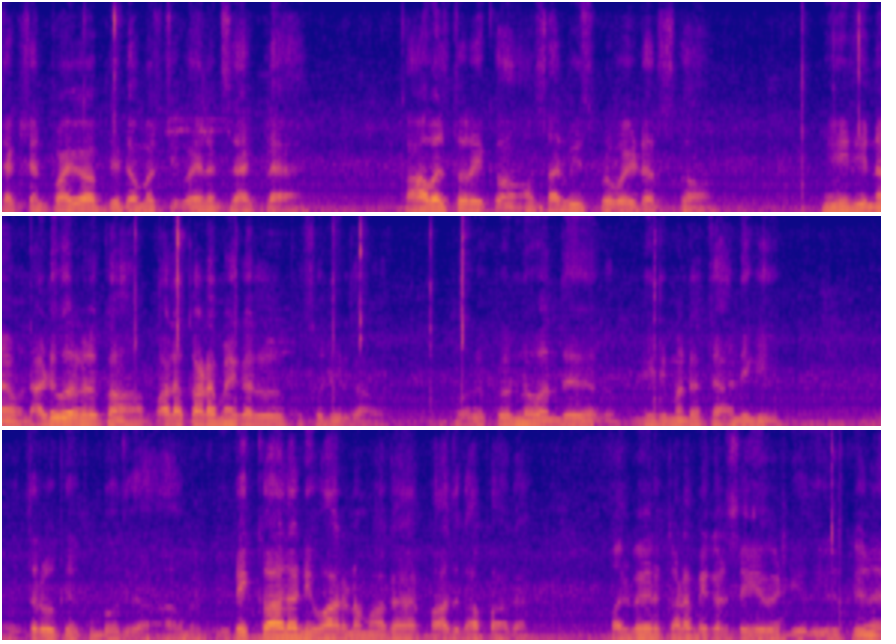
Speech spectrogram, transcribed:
section five of the domestic violence ஆக்டில் காவல்துறைக்கும் சர்வீஸ் ப்ரொவைடர்ஸ்க்கும் நீதி ந நடுவர்களுக்கும் பல கடமைகள் சொல்லியிருக்காங்க. ஒரு பெண்ணு வந்து நீதிமன்றத்தை அணுகி உத்தரவு கேட்கும்போது அவங்களுக்கு இடைக்கால நிவாரணமாக பாதுகாப்பாக பல்வேறு கடமைகள் செய்ய வேண்டியது இருக்குன்னு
